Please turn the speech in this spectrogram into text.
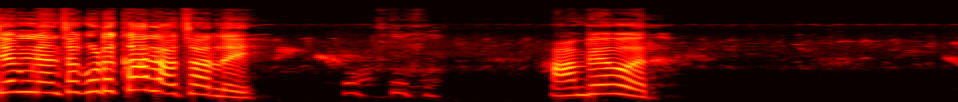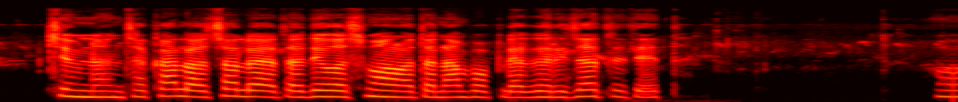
चिमण्यांचा कुठं कालवा चालू आहे? आंब्यावर. चिमण्यांचा कालवा चालू आहे. आता दिवस मावळताना आपापल्या घरी जातात आहेत हो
